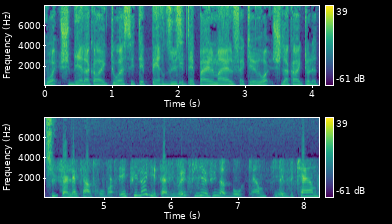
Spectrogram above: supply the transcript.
Ouais, je suis bien d'accord avec toi. C'était perdu, c'était pêle-mêle. Fait que, ouais, je suis d'accord avec toi là-dessus. Il fallait qu'il en trouve un. Et puis là, il est arrivé, puis il a vu notre beau Kent, puis il a dit Kent,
